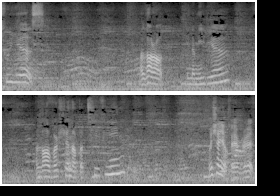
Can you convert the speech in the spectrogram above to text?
Two years. A lot of in the media. A lot of version of the Tiffin. Which one your favorite?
